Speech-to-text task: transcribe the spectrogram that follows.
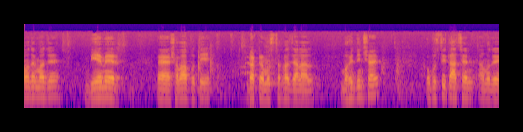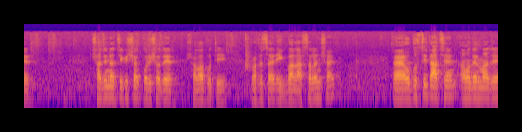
আমাদের মাঝে বিএমের সভাপতি ডক্টর মুস্তফা জালাল মহিউদ্দিন সাহেব। উপস্থিত আছেন আমাদের স্বাধীনতা চিকিৎসক পরিষদের সভাপতি প্রফেসর ইকবাল আরসালান সাহেব। উপস্থিত আছেন আমাদের মাঝে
